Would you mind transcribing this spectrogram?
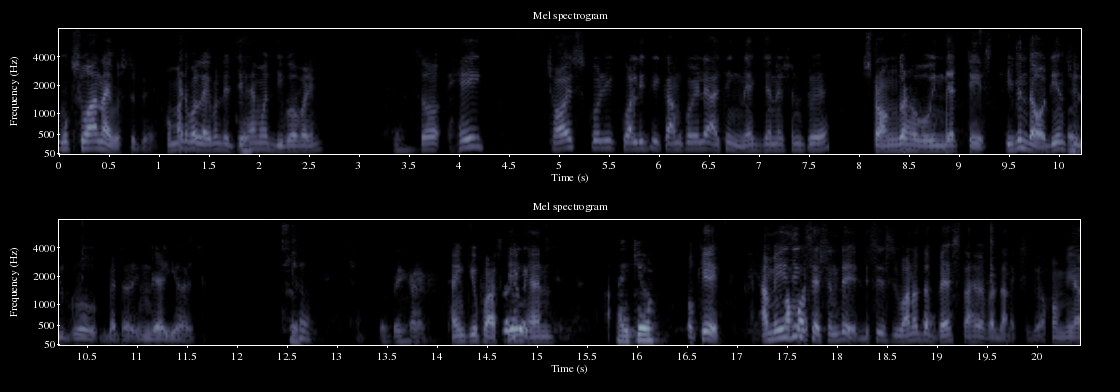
মোক চোৱা নাই বস্তুটোৱে। সোমাই যাব লাগিব তেতিয়াহে মই দিব পাৰিম। চ' সেই চইচ কৰি কোৱালিটি কাম কৰিলে আই থিংক নেক্সট জেনেৰেশ্যনটোৱে ষ্ট্ৰংগাৰ হ'ব in their taste even the audience will grow' better in their years Thank you for asking and thank you. Okay, amazing session day. This is one of the best I have ever done actually. Ohomia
